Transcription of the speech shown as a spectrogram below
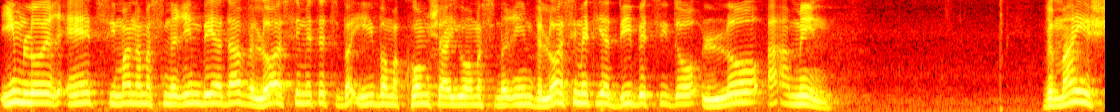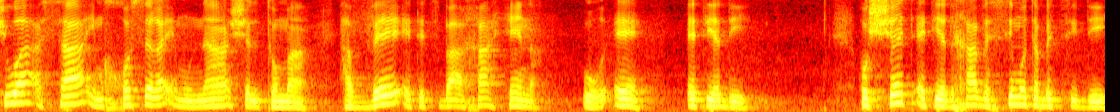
אם לא אראה את סימן המסמרים בידיו ולא אשים את אצבעי במקום שהיו המסמרים ולא אשים את ידי בצידו, לא אאמין. ומה ישוע עשה עם חוסר האמונה של תומה? הווה את אצבעך הנה. וראה את ידי. הושט את ידך ושים אותה בצידי,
